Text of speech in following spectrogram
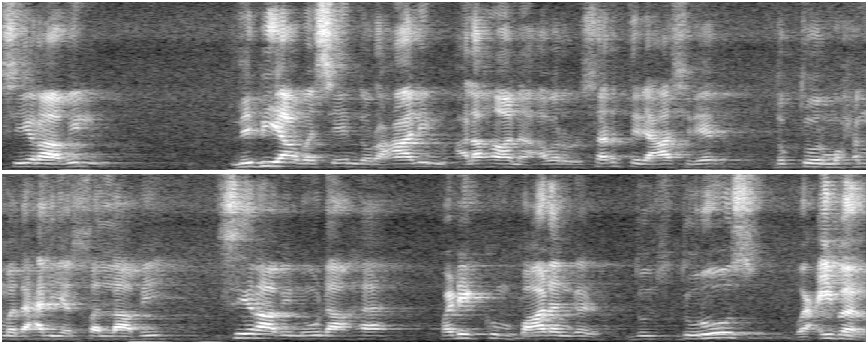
சீராவில் லிபியாவை சேர்ந்த ஒரு ஆலிம் அழகான அவர் ஒரு சரித்திர ஆசிரியர் துக்தூர் முகமது அலி அஸ்ஸல்லாபி சீராவின் ஊடாக படிக்கும் பாடங்கள் துரூஸ் வைபர்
